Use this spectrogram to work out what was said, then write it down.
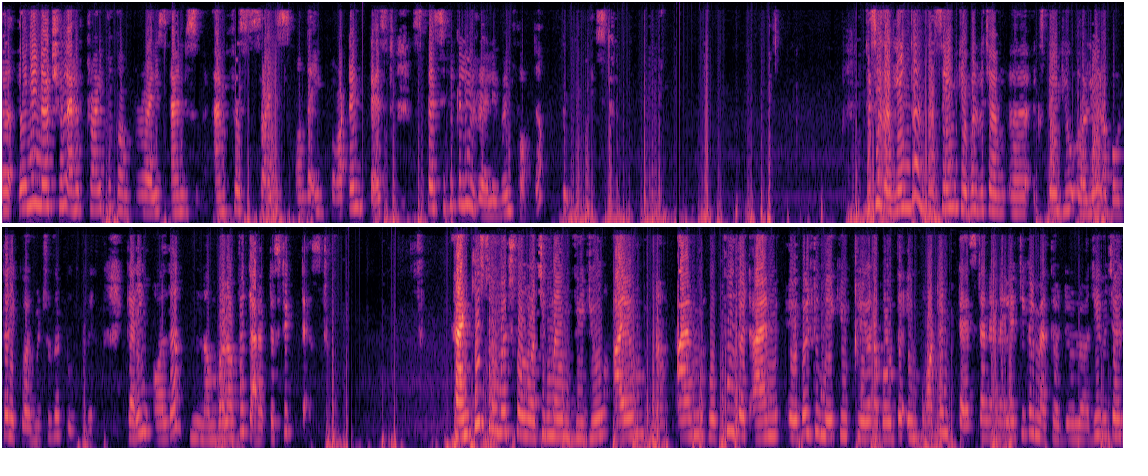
Uh, in a nutshell, I have tried to comprise and emphasize on the important test specifically relevant for the toothpaste. This is again the, the same table which I uh, explained you earlier about the requirements of the toothpaste, carrying all the number of the characteristic test. Thank you so much for watching my video. I am I am hopeful that I am able to make you clear about the important test and analytical methodology which is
